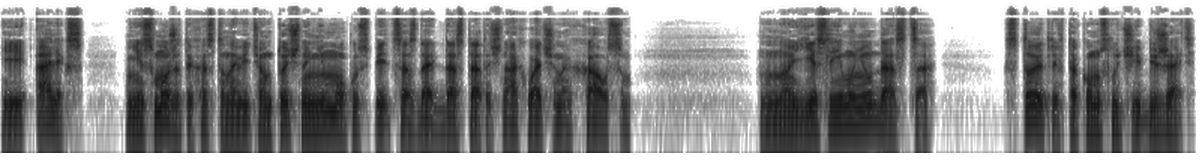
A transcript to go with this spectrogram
и Алекс не сможет их остановить, он точно не мог успеть создать достаточно охваченных хаосом. Но если ему не удастся, стоит ли в таком случае бежать?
